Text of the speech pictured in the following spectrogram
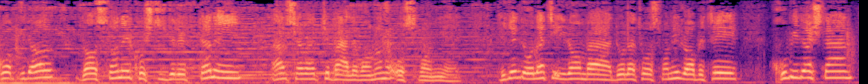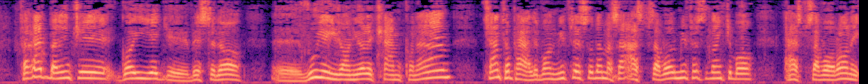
خب داستان کشتی گرفتن هر شود که پهلوانان عثمانیه. دیگه دولت ایران و دولت عثمانی رابطه خوبی داشتن. فقط برای اینکه گاهی یک به اصطلاح روی ایرانی ها رو کم کنن چند تا پهلوان میفرستادن مثلا اسب سوار میفرستادن که با اسب سواران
